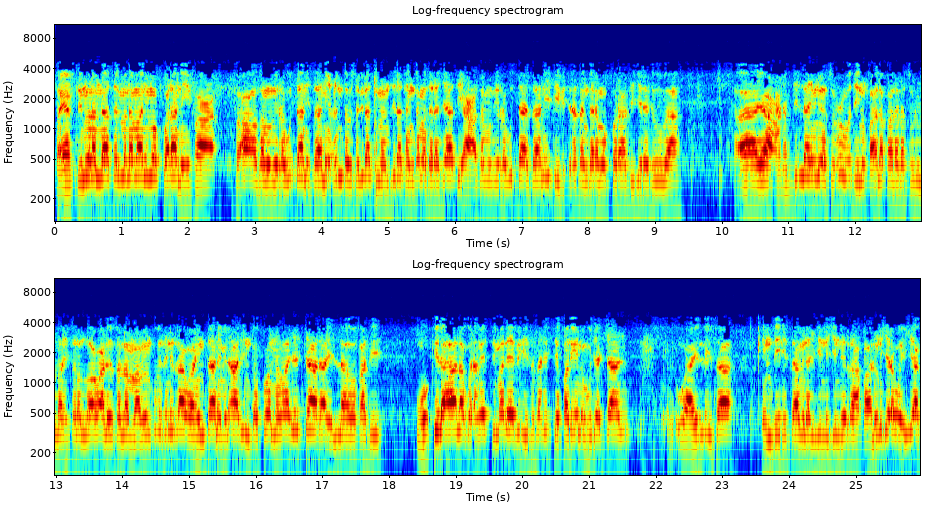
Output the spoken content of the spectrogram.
فيفتنون الناس المنمان مقراني فأعظم من رغدان ثاني عنده سبيلة منزلة كما درجات أعظم من رغدة ثاني فتنة كرم وقرات جردوبا آية عن عبد الله بن مسعود قال قال رسول الله صلى الله عليه وسلم ما منكم إذن الراواهنتان من آد تكون ما ججارا إلا وقد وكلها لقرمت ملي به سسلت قرينه ججان. وإلا إسا كندين إسا من الجن جن الرا قالوا نجر وإياك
